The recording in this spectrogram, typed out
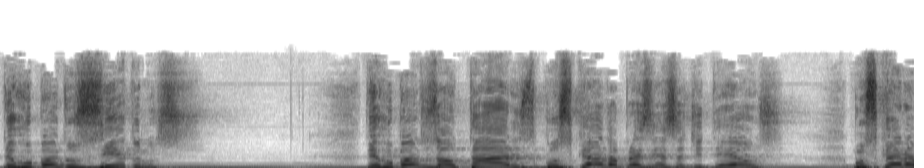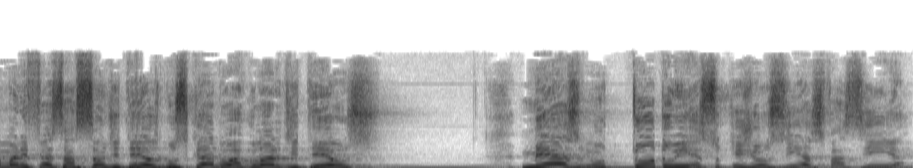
derrubando os ídolos, derrubando os altares, buscando a presença de Deus, buscando a manifestação de Deus, buscando a glória de Deus. Mesmo tudo isso que Josias fazia,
